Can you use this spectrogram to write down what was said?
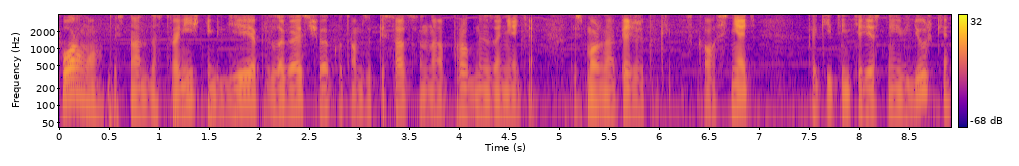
форму, то есть на одностраничник, где предлагается человеку там записаться на пробное занятие. То есть можно, опять же, как я сказал, снять какие-то интересные видюшки.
